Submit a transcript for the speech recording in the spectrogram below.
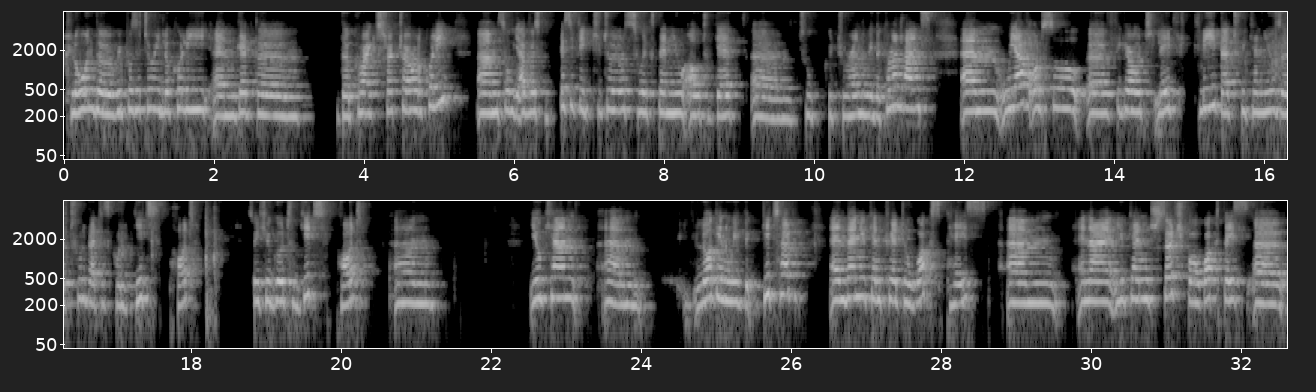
clone the repository locally and get the the correct structure locally, um, so we have a specific tutorials to explain you how to get um, to, to run with the command lines. Um, we have also uh, figured out lately that we can use a tool that is called Gitpod. So if you go to Gitpod, um, you can um, log in with GitHub and then you can create a workspace um, and uh, you can search for workspace uh,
